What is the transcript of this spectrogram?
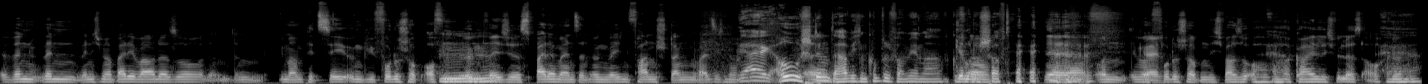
wenn, wenn, wenn ich mal bei dir war oder so, dann, dann immer am PC irgendwie Photoshop offen, Mhm. irgendwelche Spider-Mans an irgendwelchen Fahnenstangen, weiß ich noch. Ja, ja, oh, stimmt, Äh, da habe ich einen Kumpel von mir mal genau. gefotoshoppt. ja, ja. Und immer Geil. Photoshop und ich war so, oh, wow, geil, ich will das auch Ja, ja.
